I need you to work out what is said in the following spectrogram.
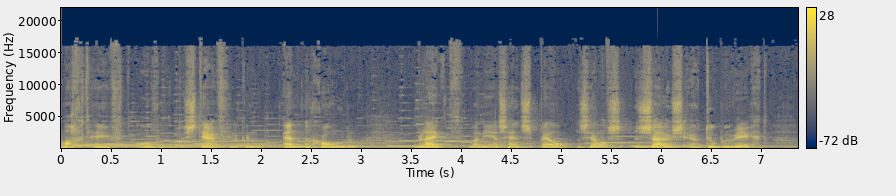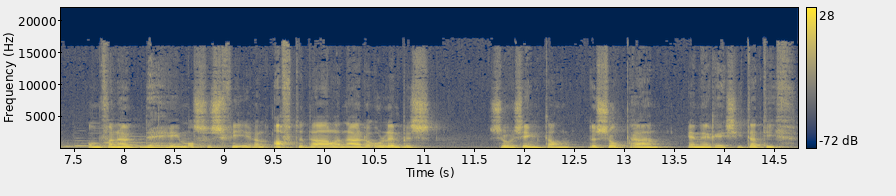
macht heeft over de sterfelijken en de goden, blijkt wanneer zijn spel zelfs Zeus ertoe beweegt om vanuit de hemelse sferen af te dalen naar de Olympus. Zo zingt dan de sopraan in een recitatief.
